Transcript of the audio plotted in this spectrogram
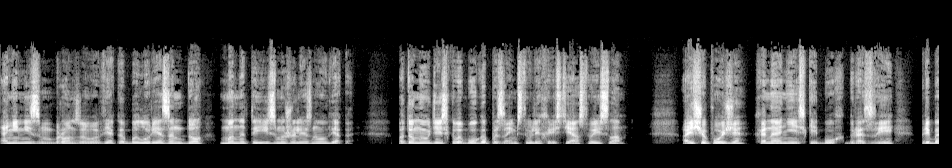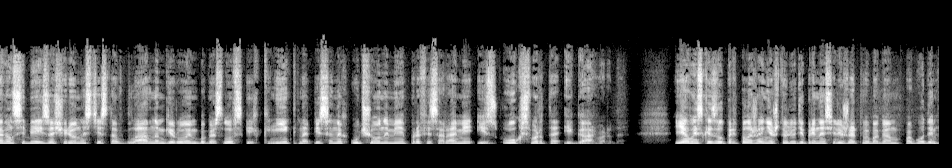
анимизм бронзового века был урезан до монотеизма железного века. Потом иудейского бога позаимствовали христианство и ислам. А еще позже ханаанейский бог грозы прибавил себе изощренности, став главным героем богословских книг, написанных учеными-профессорами из Оксфорда и Гарварда. Я высказал предположение, что люди приносили жертвы богам погоды,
